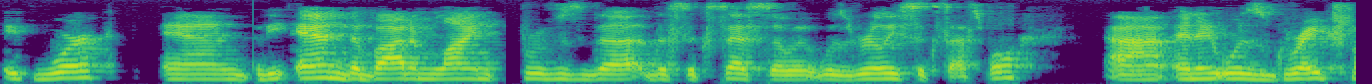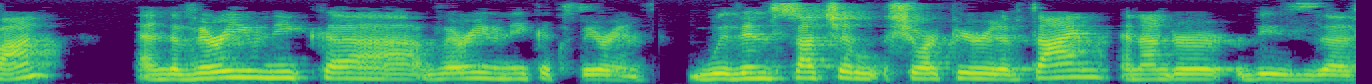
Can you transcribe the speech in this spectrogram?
it worked. And the end, the bottom line proves the, the success. So it was really successful. Uh, and it was great fun and a very unique, uh, very unique experience within such a short period of time and under these uh,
